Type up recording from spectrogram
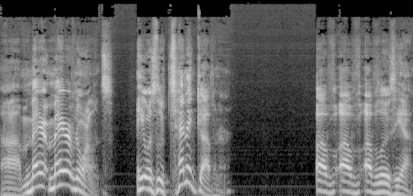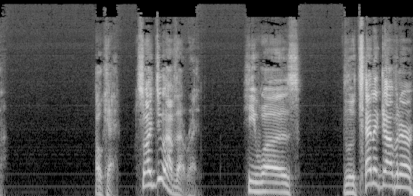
Uh, mayor, mayor of New Orleans. He was lieutenant governor of, of, of Louisiana. Okay. So I do have that right. He was the lieutenant governor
